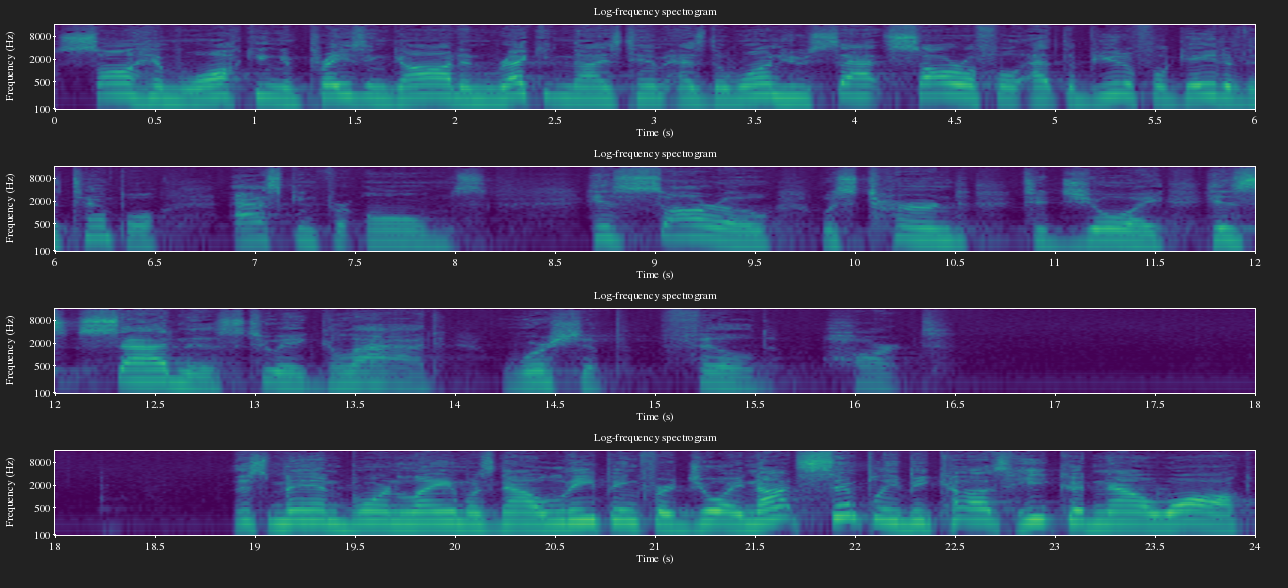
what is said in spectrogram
saw him walking and praising God and recognized him as the one who sat sorrowful at the beautiful gate of the temple asking for alms. His sorrow was turned to joy, his sadness to a glad, worship filled heart. This man born lame was now leaping for joy, not simply because he could now walk,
